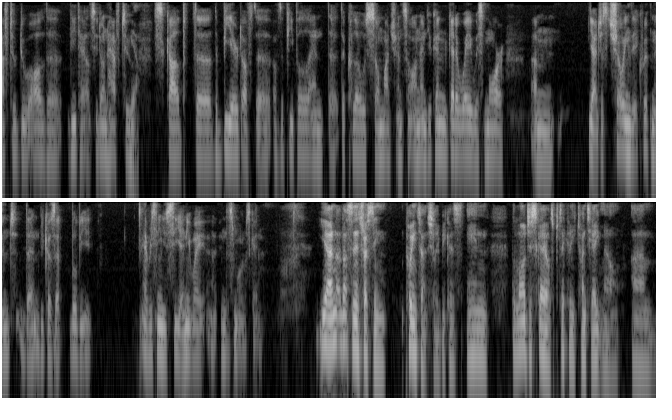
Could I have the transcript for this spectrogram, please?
have to do all the details. You don't have to. Yeah sculpt the the beard of the of the people and the, the clothes so much and so on, and you can get away with more. Um, yeah, just showing the equipment then because that will be everything you see anyway uh, in the smaller scale. Yeah, and that's an interesting point actually because in the larger scales, particularly 28 mil, um,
